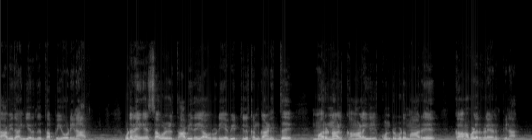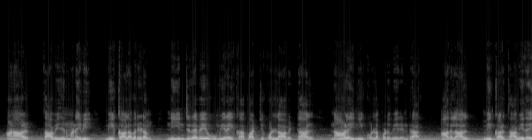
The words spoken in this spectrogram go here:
தாவீது அங்கிருந்து தப்பியோடினார் உடனே சவுல் தாவீதை அவருடைய வீட்டில் கண்காணித்து மறுநாள் காலையில் கொன்றுவிடுமாறு காவலர்களை அனுப்பினார். ஆனால் தாவீதின் மனைவி மீக்கால் அவரிடம் நீ இன்றிரவே உயிரை காப்பாற்றிக் கொள்ளாவிட்டால் நாளை நீ கொல்லப்படுவீர் என்றாள் ஆதலால் மீக்கால் தாவீதை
